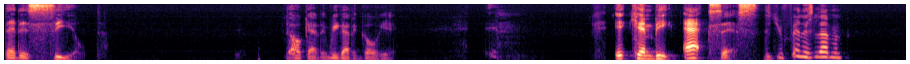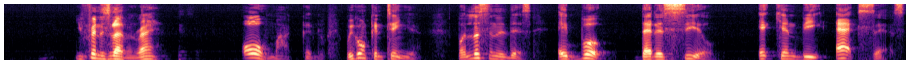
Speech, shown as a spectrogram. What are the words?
that is sealed. Okay, we got to go here. It can be accessed. Did you finish 11? You finished 11, right? Oh my goodness. We're going to continue. But listen to this. A book that is sealed. It can be accessed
